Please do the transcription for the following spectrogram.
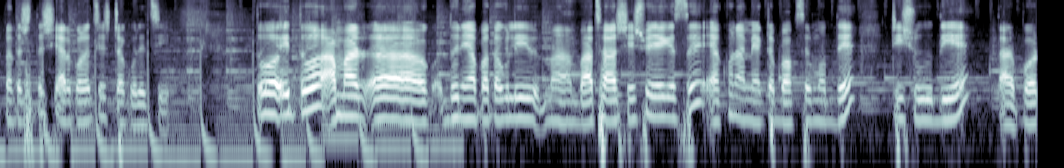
আপনাদের সাথে শেয়ার করার চেষ্টা করেছি। তো এই তো আমার ধনিয়া পাতাগুলি বাছা শেষ হয়ে গেছে। এখন আমি একটা বক্সের মধ্যে টিস্যু দিয়ে তারপর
